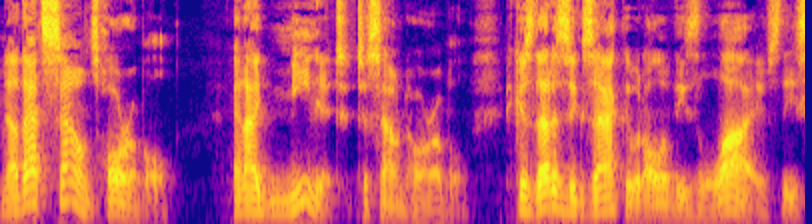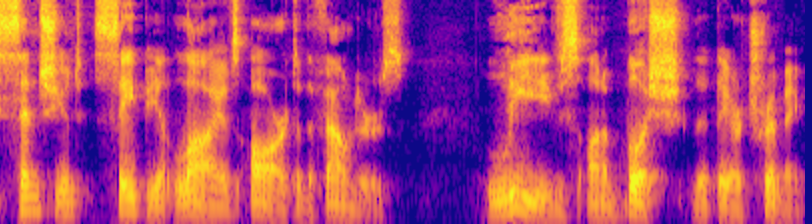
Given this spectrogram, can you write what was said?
Now that sounds horrible, and I'd mean it to sound horrible, because that is exactly what all of these lives, these sentient, sapient lives, are to the founders. Leaves on a bush that they are trimming.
